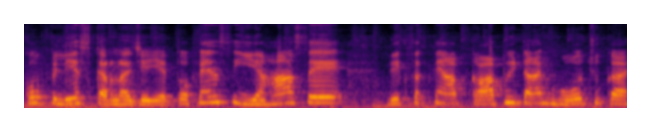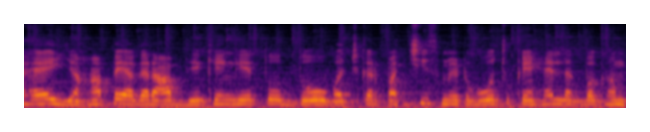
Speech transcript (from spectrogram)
को प्लेस करना चाहिए। तो फ्रेंड्स यहाँ से देख सकते हैं, आप काफ़ी टाइम हो चुका है। यहाँ पे अगर आप देखेंगे तो दो बजकर पच्चीस मिनट हो चुके हैं। लगभग हम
